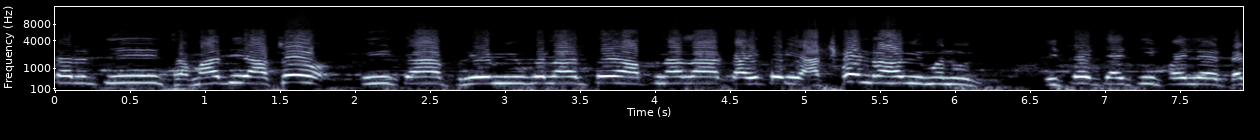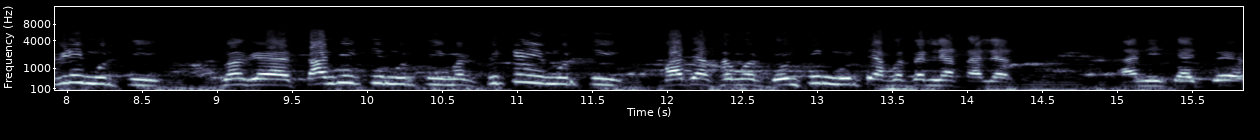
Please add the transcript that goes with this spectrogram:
तर ती समाधी असो की त्या प्रेमयुगलाच आपणाला काहीतरी आठवण राहावी म्हणून. इथं त्याची पहिले दगडी मूर्ती मग चांदीची मूर्ती मग पितळी मूर्ती माझ्यासमोर दोन तीन मूर्त्या बदलण्यात आल्यात. आणि त्याचं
